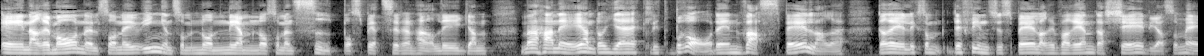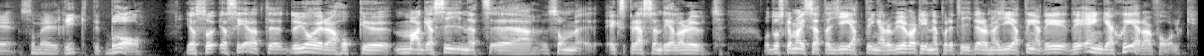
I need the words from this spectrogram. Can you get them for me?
Einar Emanuelsson är ju ingen som någon nämner som en superspets i den här ligan. Men han är ändå jäkligt bra, det är en vass spelare. Där är liksom, det finns ju spelare i varenda kedja som är, som är riktigt bra. Jag, så, jag ser att eh, du gör ju det här hockeymagasinet eh, som Expressen delar ut. Och då ska man ju sätta getingar, och vi har varit inne på det tidigare, de här getingar, det, det engagerar folk.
